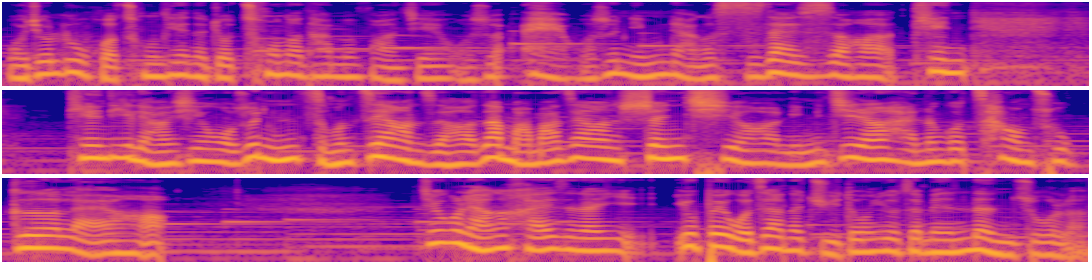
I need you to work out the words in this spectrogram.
我就怒火冲天的就冲到他们房间，我说，哎，我说你们两个实在是哈天天地良心，我说你们怎么这样子哈，让妈妈这样生气哈，你们竟然还能够唱出歌来哈。结果两个孩子呢，又被我这样的举动又这边愣住了，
